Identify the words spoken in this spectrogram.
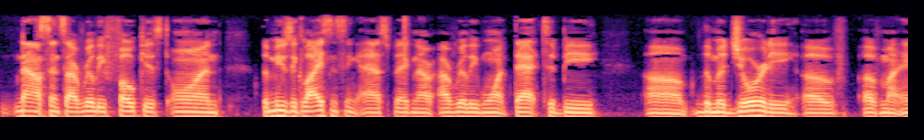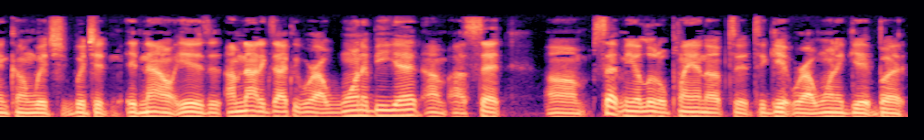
now since I really focused on the music licensing aspect, and I, I really want that to be, um, the majority of, of my income, which, which it, it now is. I'm not exactly where I want to be yet. I'm, I set, um, set me a little plan up to, to get where I want to get, but,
